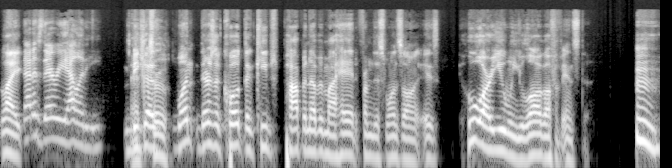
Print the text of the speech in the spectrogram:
like that is their reality because one there's a quote that keeps popping up in my head from this one song is who are you when you log off of Insta? Mm,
